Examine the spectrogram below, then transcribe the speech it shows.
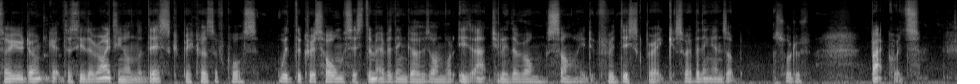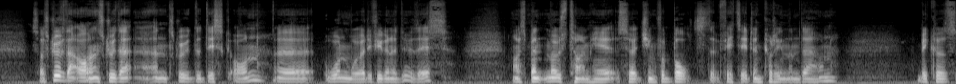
so you don't get to see the writing on the disc because of course with the Kris Holm's system everything goes on what is actually the wrong side for a disc brake so everything ends up sort of backwards. So I screwed that on and screwed that and screwed the disc on. Uh, one word if you're going to do this I spent most time here searching for bolts that fitted and cutting them down because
